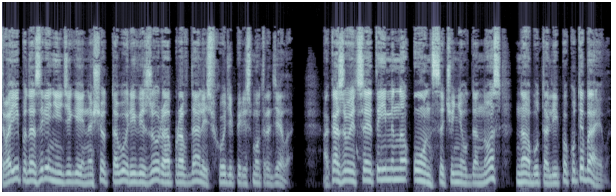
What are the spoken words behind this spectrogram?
Твои подозрения, Дигей, насчет того ревизора оправдались в ходе пересмотра дела. Оказывается, это именно он сочинил донос на Абуталипа Кутыбаева.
